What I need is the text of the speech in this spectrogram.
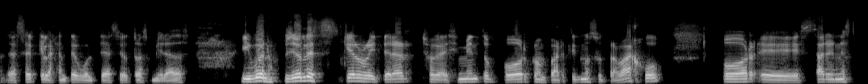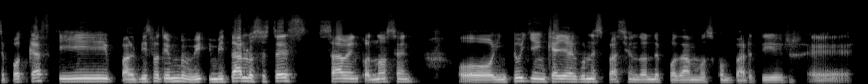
de hacer que la gente voltee hacia otras miradas. Y bueno, pues yo les quiero reiterar su agradecimiento por compartirnos su trabajo, por eh, estar en este podcast y al mismo tiempo invitarlos, ustedes saben, conocen o intuyen que hay algún espacio en donde podamos compartir eh,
